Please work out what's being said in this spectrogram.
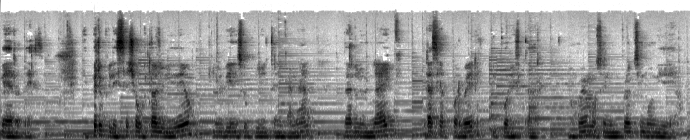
verdes. Espero que les haya gustado el video. No olviden suscribirse al canal, darle un like. Gracias por ver y por estar. Nos vemos en un próximo video.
